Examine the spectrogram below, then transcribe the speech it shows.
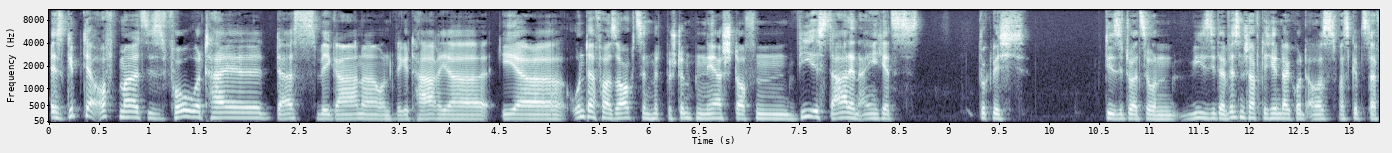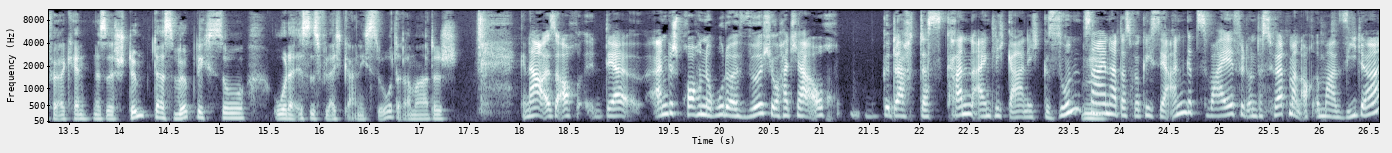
es gibt ja oftmals dieses Vorurteil, dass Veganer und Vegetarier eher unterversorgt sind mit bestimmten Nährstoffen. Wie ist da denn eigentlich jetzt wirklich die Situation? Wie sieht der wissenschaftliche Hintergrund aus? Was gibt's da für Erkenntnisse? Stimmt das wirklich so oder ist es vielleicht gar nicht so dramatisch? Genau, also auch der angesprochene Rudolf Virchow hat ja auch gedacht, das kann eigentlich gar nicht gesund hm. sein, mhm. hat das wirklich sehr angezweifelt und das hört man auch immer wieder.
